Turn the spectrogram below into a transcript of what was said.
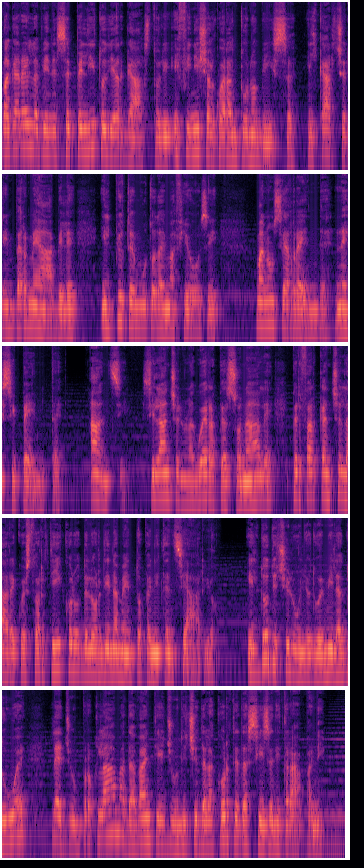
Bagarella viene seppellito di ergastoli e finisce al 41 bis, il carcere impermeabile, il più temuto dai mafiosi, ma non si arrende né si pente. Anzi, si lancia in una guerra personale per far cancellare questo articolo dell'ordinamento penitenziario. Il 12 luglio 2002 legge un proclama davanti ai giudici della Corte d'Assise di Trapani.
